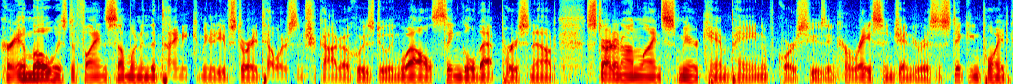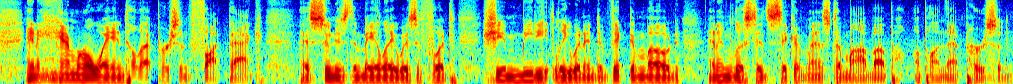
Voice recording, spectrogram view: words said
Her MO was to find someone in the tiny community of storytellers in Chicago who is doing well, single that person out, start an online smear campaign, of course, using her race and gender as a sticking point, and hammer away until that person fought back. As soon as the melee was afoot, she immediately went into victim mode and enlisted sycophants to mob up upon that person.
